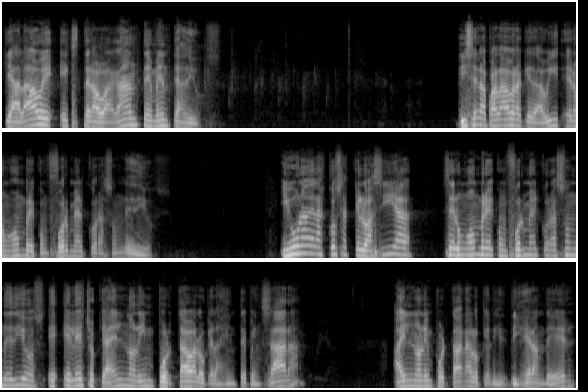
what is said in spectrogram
Que alabe extravagantemente a Dios. Dice la palabra que David era un hombre conforme al corazón de Dios. Y una de las cosas que lo hacía ser un hombre conforme al corazón de Dios es el hecho que a él no le importaba lo que la gente pensara, a él no le importara lo que dijeran de él,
